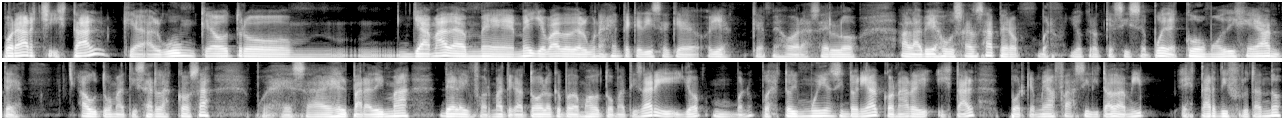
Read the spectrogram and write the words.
por Arch Install, que algún que otro mm, llamada me, he llevado de alguna gente que dice que, oye, que es mejor hacerlo a la vieja usanza, pero bueno, yo creo que sí se puede. Como dije antes, automatizar las cosas, pues ese es el paradigma de la informática, todo lo que podemos automatizar y yo, bueno, pues estoy muy en sintonía con Arch Install porque me ha facilitado a mí estar disfrutando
